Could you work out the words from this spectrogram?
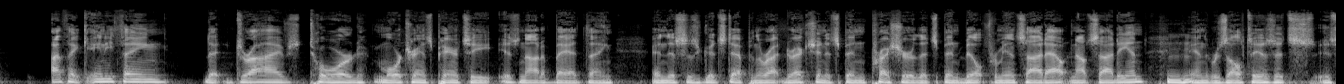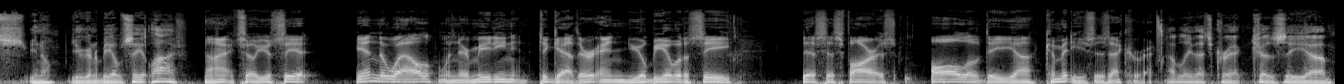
I think anything that drives toward more transparency is not a bad thing. And this is a good step in the right direction. It's been pressure that's been built from inside out and outside in, and the result is it's it's you know you're going to be able to see it live. All right, so you'll see it in the well when they're meeting together, and you'll be able to see this as far as all of the uh, committees. Is that correct? I believe that's correct because the, uh,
